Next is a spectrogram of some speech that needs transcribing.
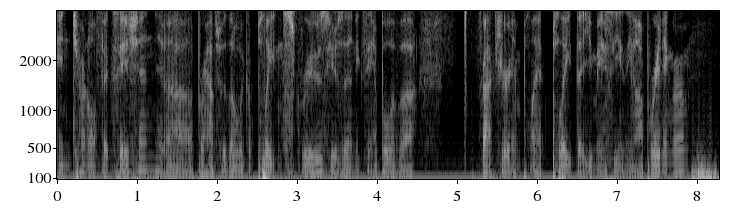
internal fixation, uh, perhaps with a, like a plate and screws. Here's an example of a fracture implant plate that you may see in the operating room.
